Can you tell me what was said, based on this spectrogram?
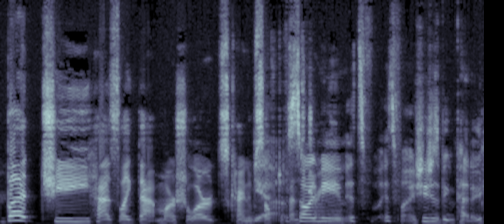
but she has like that martial arts kind of self defense. So I mean, it's it's fine. She's just being petty.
